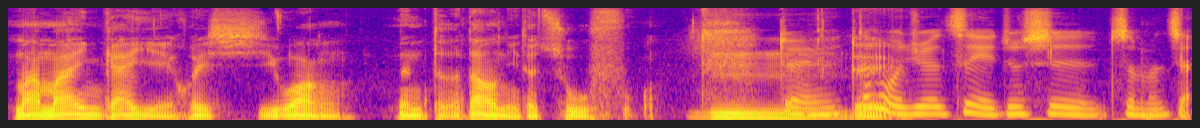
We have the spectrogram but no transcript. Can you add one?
妈妈应该也会希望能得到你的祝福。嗯，对。但我觉得这也就是怎么讲，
